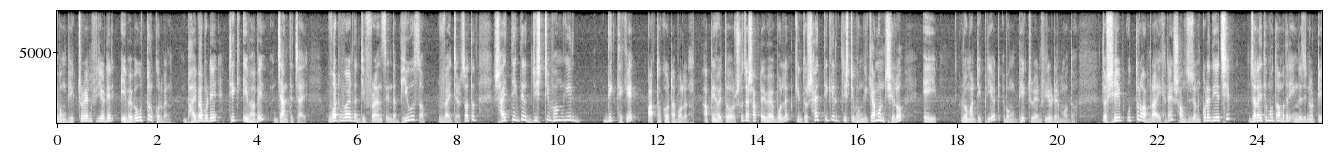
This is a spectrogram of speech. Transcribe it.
এবং ভিক্টোরিয়ান পিরিয়ডের এইভাবে উত্তর করবেন, ভাইবা বোর্ডে ঠিক এইভাবে জানতে চায় what were the difference in the views of writers অর্থাৎ সাহিত্যিকদের দৃষ্টিভঙ্গির দিক থেকে পার্থক্যটা বলেন। আপনি হয়তো সোজা সাপটা এইভাবে বললেন, কিন্তু সাহিত্যিকের দৃষ্টিভঙ্গি কেমন ছিল এই রোমান্টিক পিরিয়ড এবং ভিক্টোরিয়ান পিরিয়ডের মধ্যে? তো সেই উত্তরও আমরা এখানে সংযোজন করে দিয়েছি। যারা ইতিমধ্যে আমাদের ইংরেজি নোটটি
